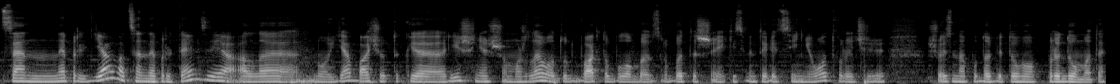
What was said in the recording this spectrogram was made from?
це не пред'ява, це не претензія, але ну, я бачу таке рішення, що можливо тут варто було би зробити ще якісь вентиляційні отвори чи щось наподобі того придумати.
